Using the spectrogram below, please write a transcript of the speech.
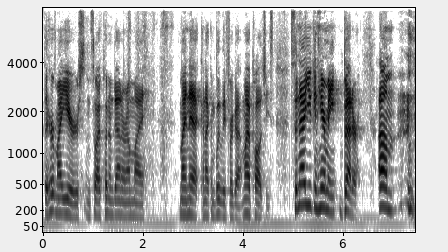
they hurt my ears, and so I put them down around my, my neck, and I completely forgot. My apologies. So now you can hear me better. Um,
